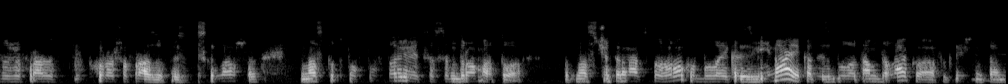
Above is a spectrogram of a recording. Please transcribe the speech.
дуже фразу, хорошу фразу хтось сказав, що у нас тут повторюється синдром АТО. От у нас з 2014 року була якась війна, яка десь була там далеко, а фактично там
